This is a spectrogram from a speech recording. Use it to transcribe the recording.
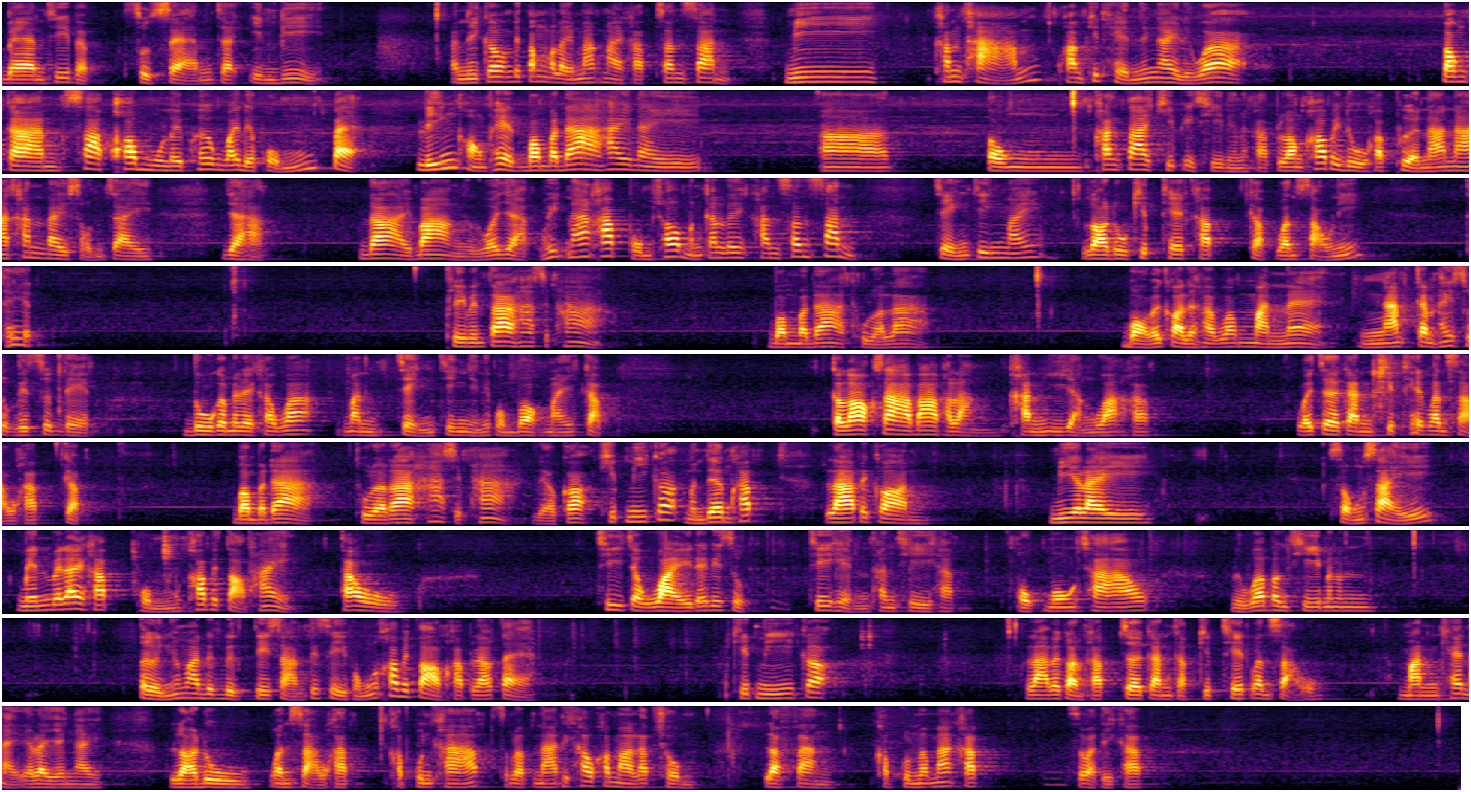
แบรนด์ที่แบบสุดแสนจะอินดี้อันนี้ก็ไม่ต้องอะไรมากมายครับ สั้นๆ มีคำถามความคิดเห็นยังไงหรือว่า ต้องการทราบข้อมูลอะไรเพิ่มไว้เดี๋ยวผมแปะลิงก์ของเพจบอมบาด้าให้ใน ตรงข้างใต้คลิปอีกทีหนึ่งนะครับ ลองเข้าไปดูครับเผื่อน้านาท่านใดสนใจ อยากได้บ้างหรือว่าอยากเฮ้นะครับ ผมชอบเหมือนกันเลยคันสั้น ๆ เจ๋งจริงไหมรอดูคลิปเทสครับ กับวันเสาร์นี้ เทสพรีเ e นต้า55บอมบาด้าทูลาล่าบอกไว้ก่อนเลยครับว่ามันแน่งัดกันให้สุดฤทธิ์สุดเดชดูกันไปเลยครับว่ามันเจ๋งจริงอย่างที่ผมบอกไหมกับ กระลอกซ่าบ้าพลัง คันอีหยังวะครับ ไว้เจอกันคลิปเทสวันเสาร์ครับ กับบอมบาด้าทูราร่า55 เดี๋ยวก็คลิปนี้ก็เหมือนเดิมครับ ลาไปก่อน มีอะไรสงสัยเม้นไว้ได้ครับ ผมเข้าไปตอบให้เท่าที่จะไวได้ที่สุดที่เห็นทันทีครับ6โมงเช้า หรือว่าบางทีมันตื่นขึ้นมาดึกๆตีสามตีสี่ผมก็เข้าไปตอบครับแล้วแต่ คลิปนี้ก็ ลาไปก่อนครับ เจอกันกับคลิปเทสวันเสาร์มันแค่ไหนอะไรยังไง รอดูวันเสาร์ครับ ขอบคุณครับสำหรับน้าที่เข้าเข้ามารับชมรับฟังขอบคุณมากๆครับ สวัสดีครับ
